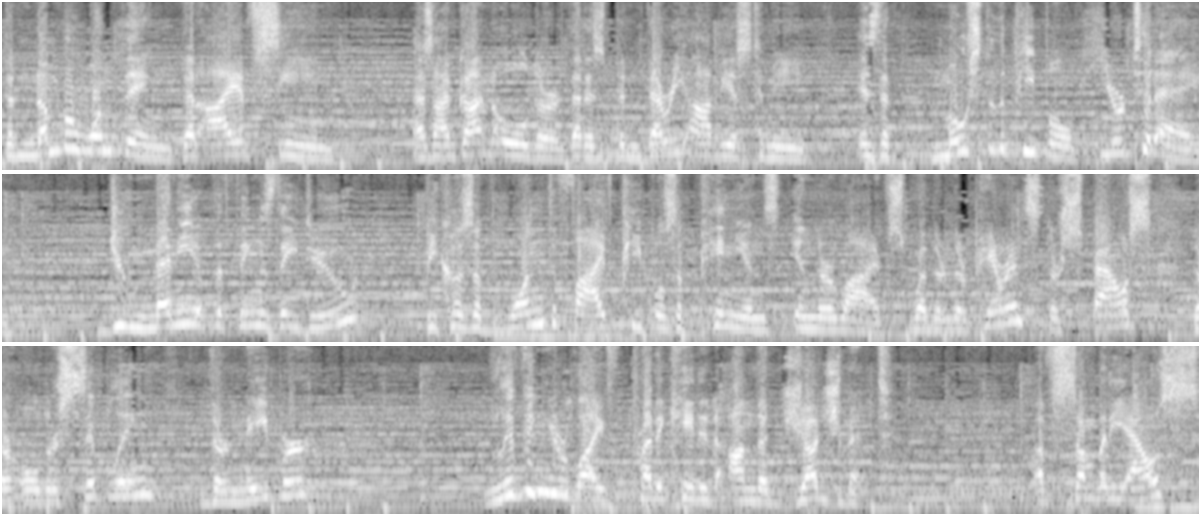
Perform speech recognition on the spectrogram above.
The number one thing that I have seen as I've gotten older that has been very obvious to me is that most of the people here today do many of the things they do because of one to five people's opinions in their lives, whether their parents, their spouse, their older sibling, their neighbor, living your life predicated on the judgment of somebody else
